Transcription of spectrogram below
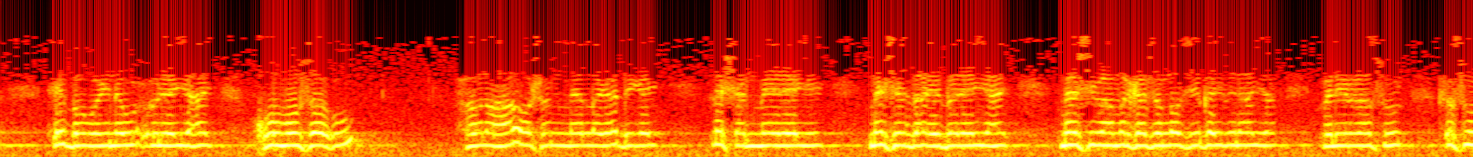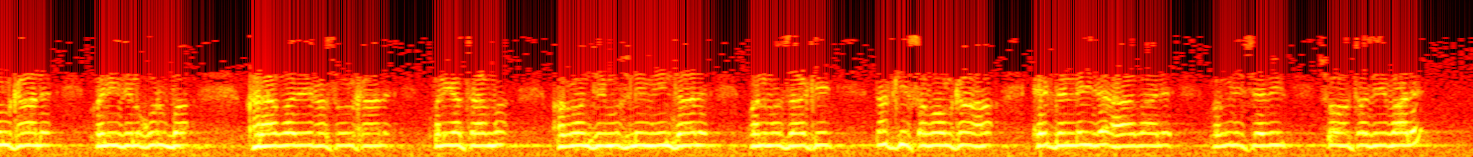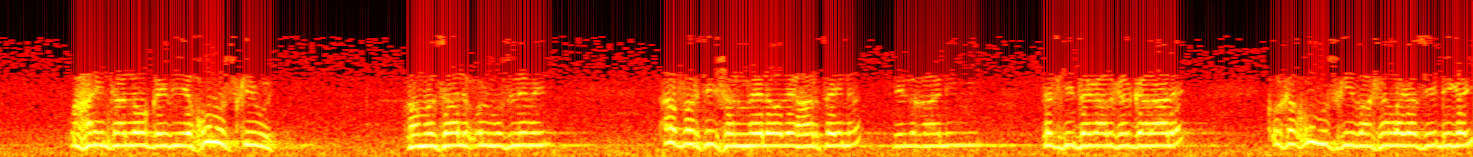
eebba weyne wuxuu leeyahay khumusahu xoolaha oo shan meel laga dhigay la shan meeleeyey meesheed baa eebba leeyahay meeshii baa markaasan loo sii qaybinaya welirasuul rasuulkaa leh welidilqurba qaraabadii rasuulkaa leh walyataama agoontii muslimiintaa leh waalmasaakiin dadkii saboolka ahaa ee danleyda ahaabaa leh wabni sabiil socotadii baa leh waxaa intaa loo qeybiyey khumuskii wey waa masaalixu lmuslimiin afartii shan meelood ee hartayna lilkhaaniyiin dadkii dagaalka galaale kolka khumuskii baa shan laga sii dhigay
